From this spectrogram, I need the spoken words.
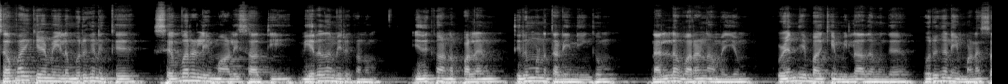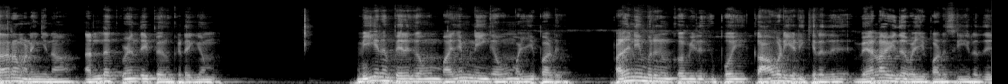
செவ்வாய்க்கிழமையில் முருகனுக்கு செவ்வரளி மாலை சாத்தி விரதம் இருக்கணும். இதுக்கான பலன் திருமண தடை நீங்கும். நல்ல வரன் அமையும். குழந்தை பாக்கியம் இல்லாதவங்க முருகனை மனசார வணங்கினா நல்ல குழந்தை பெரும் கிடைக்கும். வீரம் பெருகவும் பயம் நீங்கவும் வழிபாடு. பழனி முருகன் கோவிலுக்கு போய் காவடி அடிக்கிறது வேலாயுத வழிபாடு செய்கிறது.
